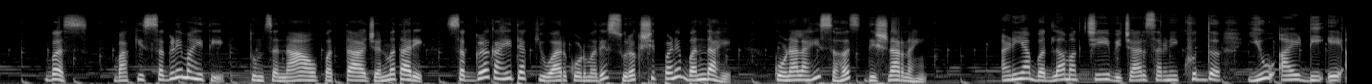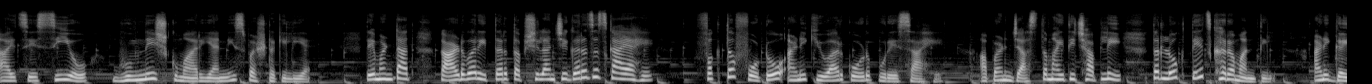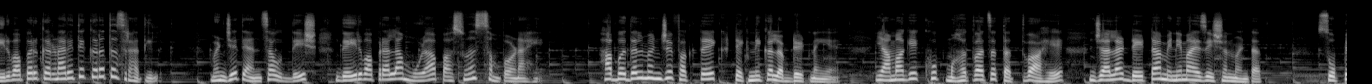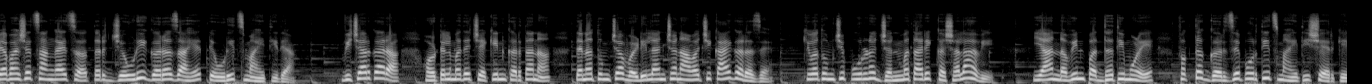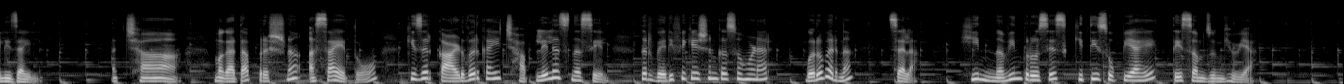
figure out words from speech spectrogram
बस बाकी सगळी माहिती तुमचं नाव पत्ता जन्मतारीख सगळं काही त्या क्यू आर कोडमध्ये सुरक्षितपणे बंद आहे. कोणालाही सहज दिसणार नाही. आणि या बदलामागची विचारसरणी खुद्द यू आय डी ए आयचे सीईओ भुवनेश कुमार यांनी स्पष्ट केली आहे. ते म्हणतात कार्डवर इतर तपशिलांची गरजच काय आहे? फक्त फोटो आणि क्यू आर कोड पुरेसा आहे. आपण जास्त माहिती छापली तर लोक तेच खरं मानतील आणि गैरवापर करणारे ते करतच राहतील. म्हणजे त्यांचा उद्देश गैरवापराला मुळापासूनच संपवणं आहे. हा बदल म्हणजे फक्त एक टेक्निकल अपडेट नाही आहे यामागे खूप महत्वाचं तत्व आहे ज्याला डेटा मिनिमायझेशन म्हणतात. सोप्या भाषेत सांगायचं तर जेवढी गरज आहे तेवढीच माहिती द्या. विचार करा हॉटेलमध्ये चेक इन करताना त्यांना तुमच्या वडिलांच्या नावाची काय गरज आहे? किंवा तुमची पूर्ण जन्मतारीख कशाला हवी? या नवीन पद्धतीमुळे फक्त गरजेपुरतीच माहिती शेअर केली जाईल. अच्छा. मग आता प्रश्न असा येतो की जर कार्डवर काही छापलेलंच नसेल तर व्हेरिफिकेशन कसं होणार? बरोबर ना? चला ही नवीन प्रोसेस किती सोपी आहे ते समजून घेऊया.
